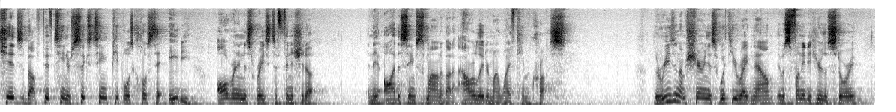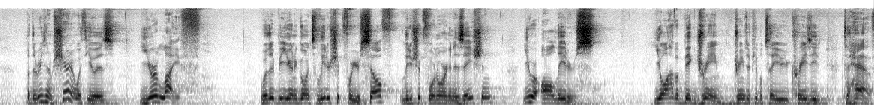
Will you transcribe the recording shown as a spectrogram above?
Kids about 15 or 16, people as close to 80, all running this race to finish it up. And they all had the same smile, and about an hour later, my wife came across. The reason I'm sharing this with you right now, it was funny to hear the story, but the reason I'm sharing it with you is your life, whether it be you're going to go into leadership for yourself, leadership for an organization, you are all leaders. You all have a big dream, dreams that people tell you you're crazy to have.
